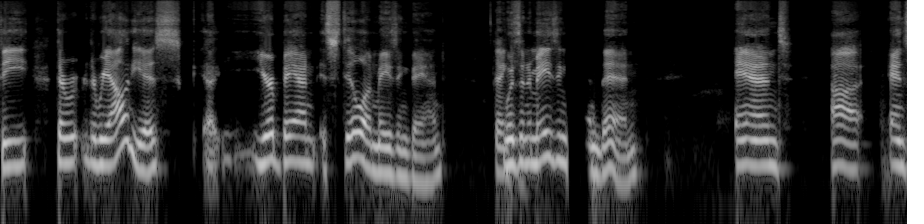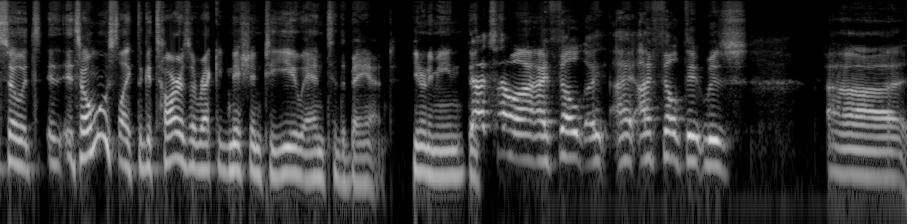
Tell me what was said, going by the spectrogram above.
The the the reality is, uh, your band is still an amazing band. Thank was you. an amazing band then, and uh, and so it's it's almost like the guitar is a recognition to you and to the band. You know what I mean? That, That's how I felt. I, I felt it was. Uh,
